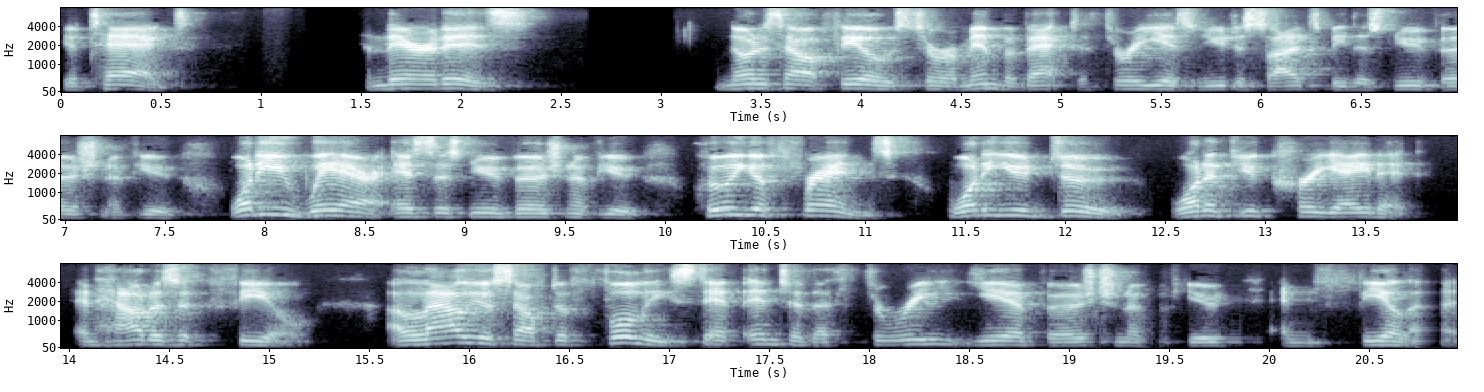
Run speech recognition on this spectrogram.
You're tagged. And there it is. Notice how it feels to remember back to three years and you decide to be this new version of you. What do you wear as this new version of you? Who are your friends? What do you do? What have you created? And how does it feel? Allow yourself to fully step into the three year version of you and feel it.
